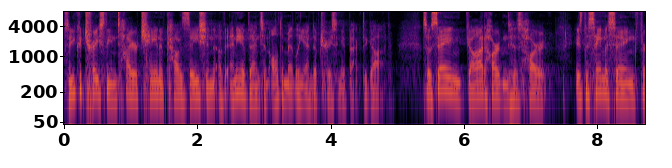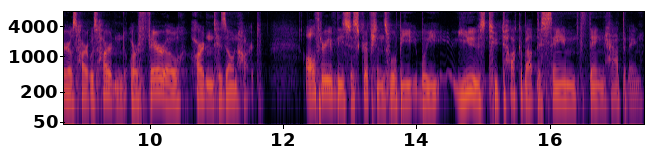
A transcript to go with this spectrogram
So you could trace the entire chain of causation of any event and ultimately end up tracing it back to God. So saying God hardened his heart is the same as saying Pharaoh's heart was hardened or Pharaoh hardened his own heart. All three of these descriptions will be, be used to talk about the same thing happening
